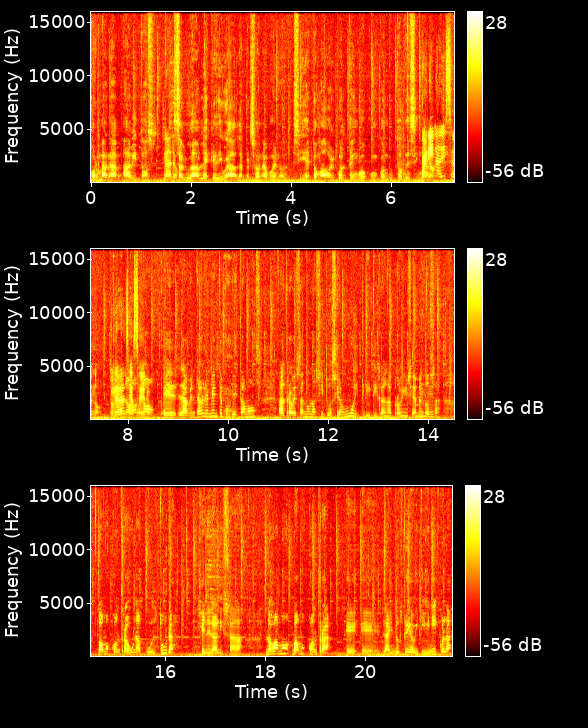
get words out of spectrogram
formar hábitos saludables que diga a la persona, bueno, si he tomado alcohol, tengo un conductor de 5. Marina dice no, tolerancia cero. Eh, lamentablemente porque estamos atravesando una situación muy crítica en la provincia de Mendoza. Vamos contra una cultura generalizada. No vamos, vamos contra eh, eh, la industria vitivinícola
